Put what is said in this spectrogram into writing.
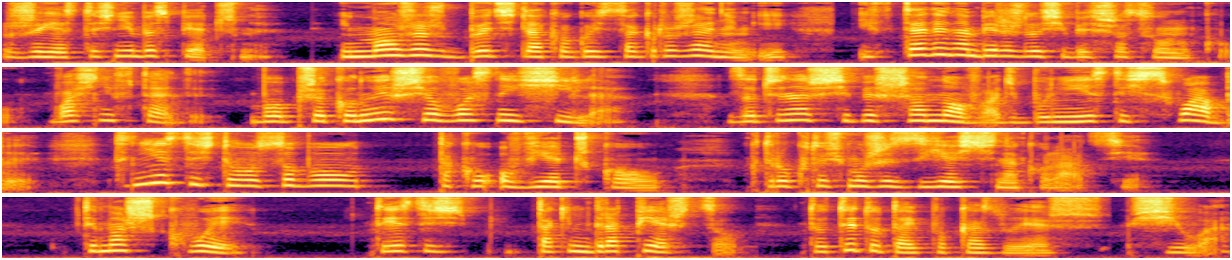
że jesteś niebezpieczny i możesz być dla kogoś zagrożeniem, i, i wtedy nabierasz do siebie szacunku. Właśnie wtedy, bo przekonujesz się o własnej sile, zaczynasz siebie szanować, bo nie jesteś słaby. Ty nie jesteś tą osobą, taką owieczką, którą ktoś może zjeść na kolację. Ty masz kły, ty jesteś takim drapieżcą. To ty tutaj pokazujesz siłę.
